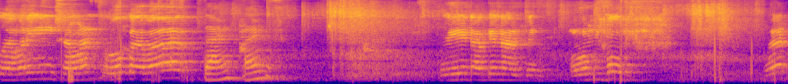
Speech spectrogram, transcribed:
clevering, Shravan, so clever. Thanks, thanks. Wait, again I'll bring. Boom, boom. What?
